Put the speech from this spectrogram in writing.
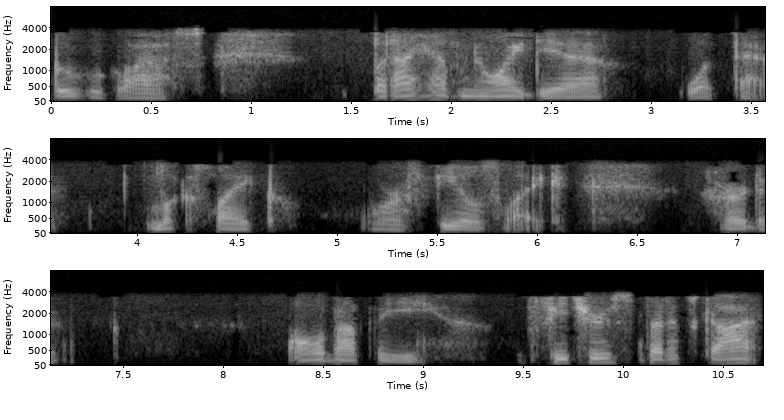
Google Glass, but I have no idea what that looks like or feels like. Heard all about the features that it's got,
